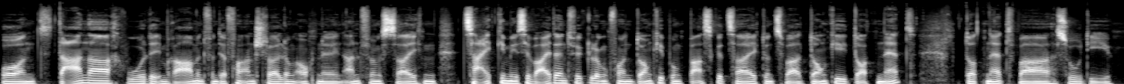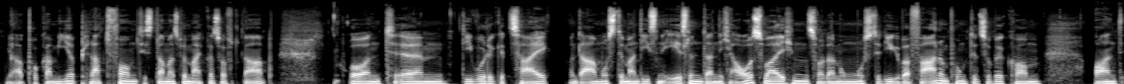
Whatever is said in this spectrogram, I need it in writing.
und danach wurde im Rahmen von der Veranstaltung auch eine in Anführungszeichen zeitgemäße Weiterentwicklung von Donkey.bus gezeigt und zwar Donkey.net. .net war so die ja, Programmierplattform, die es damals bei Microsoft gab und ähm, die wurde gezeigt und da musste man diesen Eseln dann nicht ausweichen, sondern man musste die überfahren, um Punkte zu bekommen. Und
